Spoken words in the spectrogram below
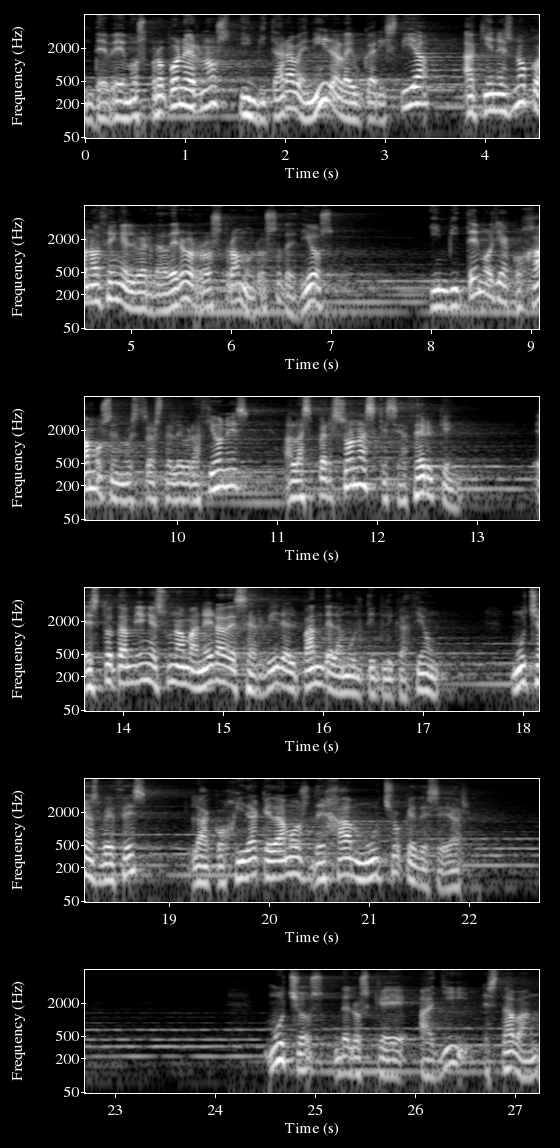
Debemos proponernos invitar a venir a la Eucaristía a quienes no conocen el verdadero rostro amoroso de Dios. Invitemos y acojamos en nuestras celebraciones a las personas que se acerquen. Esto también es una manera de servir el pan de la multiplicación. Muchas veces la acogida que damos deja mucho que desear. Muchos de los que allí estaban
